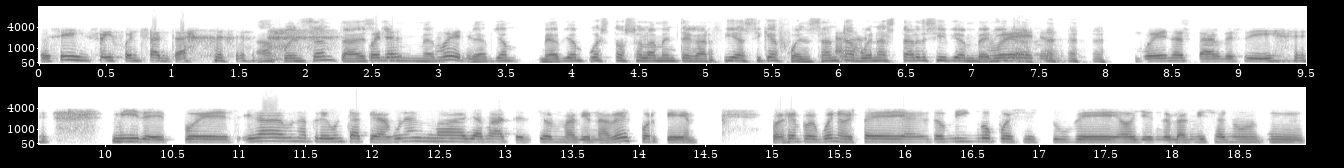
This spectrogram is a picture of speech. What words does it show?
Pues sí, soy Fuensanta. Ah, Fuensanta, es que me, habían, me, habían, puesto solamente García, así que Fuensanta, ah, buenas tardes y bienvenida. buenas tardes, sí. Mire, pues era una pregunta que alguna vez me ha llamado la atención más de una vez, porque por ejemplo, bueno, este domingo pues estuve oyendo la misa en un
